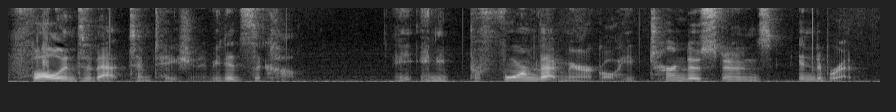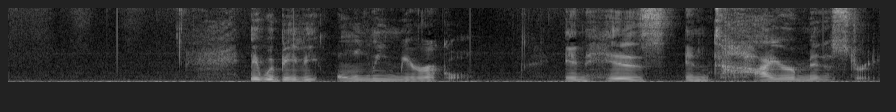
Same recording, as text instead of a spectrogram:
fall into that temptation, if he did succumb, and he performed that miracle, he turned those stones into bread. It would be the only miracle in his entire ministry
